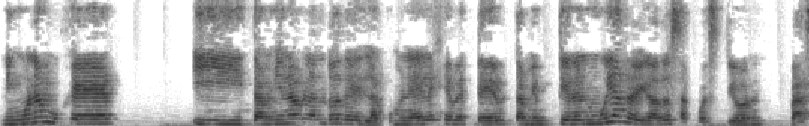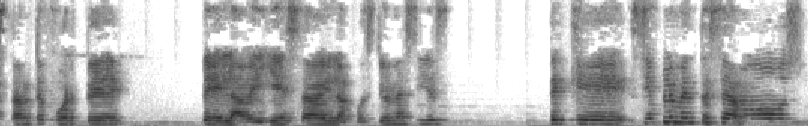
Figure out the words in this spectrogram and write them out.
ninguna mujer, y también hablando de la comunidad LGBT, también tienen muy arraigado esa cuestión bastante fuerte de la belleza y la cuestión así es de que simplemente seamos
